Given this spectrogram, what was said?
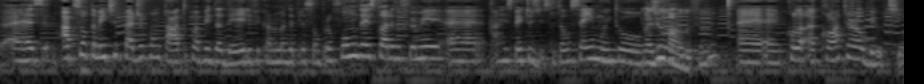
é, absolutamente perde o contato com a vida dele, fica numa depressão profunda e a história do filme é a respeito disso. Então sem muito Mas e o nome do filme? é, é Colla- Collateral Beauty.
